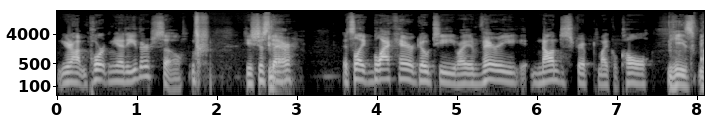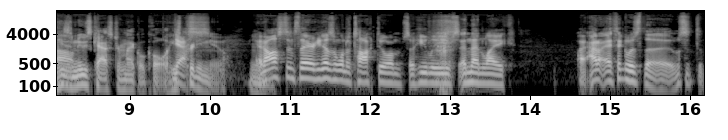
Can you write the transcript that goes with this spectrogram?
you're not important yet either. So he's just Yeah. there. It's like black hair goatee, my very nondescript Michael Cole. He's he's Um, newscaster Michael Cole. He's yes. pretty new. And Austin's there. He doesn't want to talk to him, so he leaves. And then like, I, I, think it was the was it the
